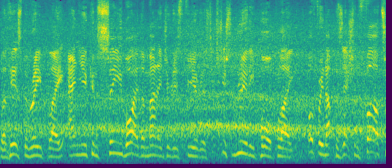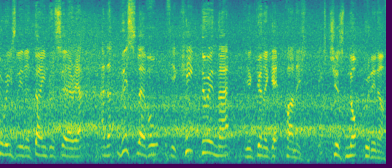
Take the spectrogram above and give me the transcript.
Well, here's the replay, and you can see why the manager is furious. It's just really poor play, offering up possession far too easily in a dangerous area. And at this level, if you keep doing that, you're going to get punished. It's just not good enough.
